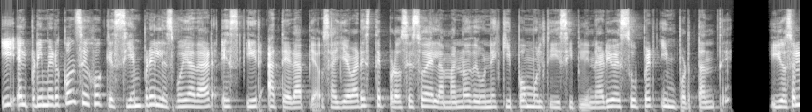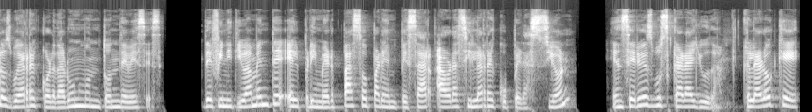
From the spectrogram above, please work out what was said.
Y el primer consejo que siempre les voy a dar es ir a terapia, o sea, llevar este proceso de la mano de un equipo multidisciplinario es súper importante y yo se los voy a recordar un montón de veces. Definitivamente el primer paso para empezar ahora sí la recuperación, en serio es buscar ayuda. Claro que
